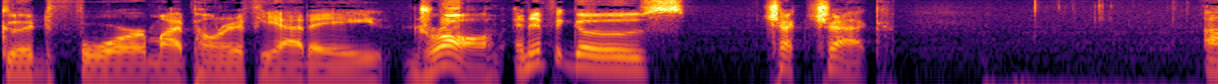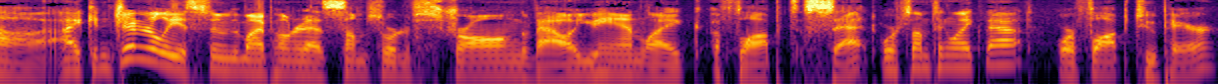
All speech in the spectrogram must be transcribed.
good for my opponent if he had a draw. And if it goes check, check, uh, I can generally assume that my opponent has some sort of strong value hand, like a flopped set or something like that, or flop two pair.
